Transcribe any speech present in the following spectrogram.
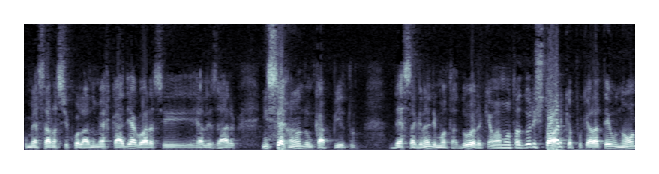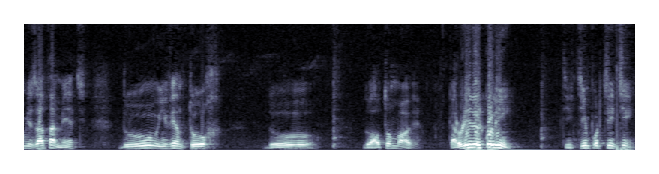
começaram a circular no mercado e agora se realizaram, encerrando um capítulo dessa grande montadora, que é uma montadora histórica, porque ela tem o um nome exatamente do inventor do, do automóvel. Carolina Ercolim, tintim por tintim.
